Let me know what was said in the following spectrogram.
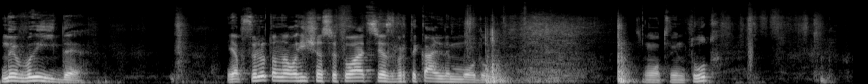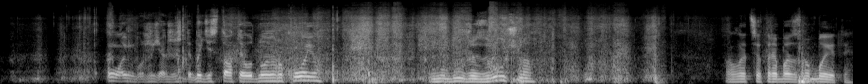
не вийде. І абсолютно аналогічна ситуація з вертикальним модулем. От він тут. Ой, боже, як же ж тебе дістати одною рукою. Не дуже зручно. Але це треба зробити.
